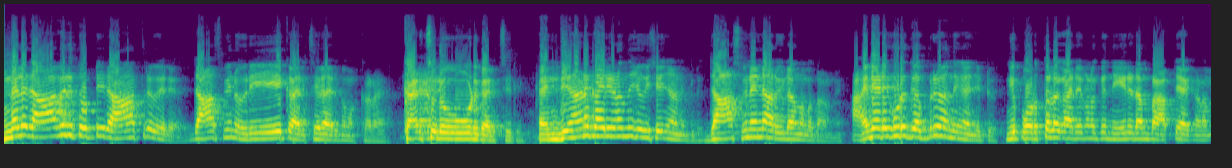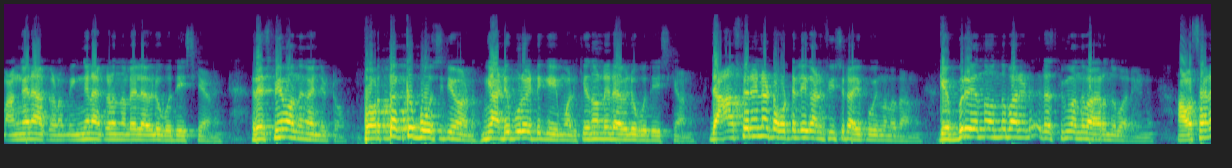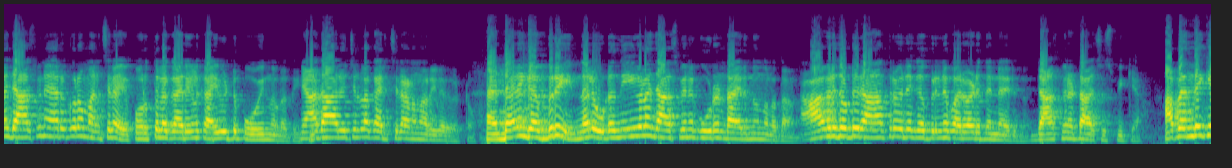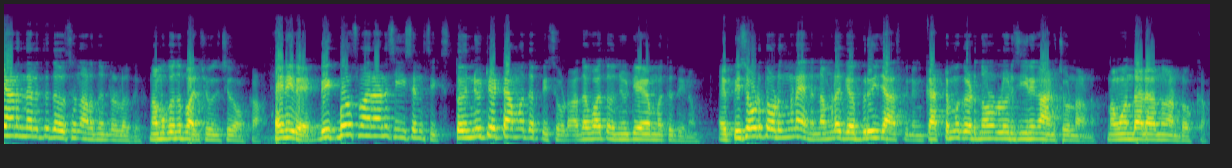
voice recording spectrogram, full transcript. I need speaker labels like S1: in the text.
S1: ഇന്നലെ രാവിലെ തൊട്ട് രാത്രി വരെ ജാസ്മിൻ ഒരേ കരച്ചിലായിരുന്നു മക്കളെ. കരച്ചിലോട് കരച്ചിൽ. എന്തിനാണ് കരയണമെന്ന് ചോദിച്ചു കഴിഞ്ഞാണെങ്കിൽ ജാസ്മിൻ എന്നെ അറിയില്ല എന്നുള്ളതാണ്. അതിന്റെ ഇടയിൽ കൂടെ ഗബ്രി വന്നു കഴിഞ്ഞിട്ട് നീ പുറത്തുള്ള കാര്യങ്ങളൊക്കെ നേരിടാൻ പ്രാപ്തിയാക്കണം അങ്ങനെ ആക്കണം ഇങ്ങനെ ആക്കണം എന്നുള്ള ലെവൽ ഉപദേശിക്കുകയാണ്. രശ്മി വന്നു കഴിഞ്ഞിട്ടോ? പുറത്തൊക്കെ പോസിറ്റീവ് ആണ്. നീ അടിപൊളിയായിട്ട് ഗെയിം കളിക്കുക എന്നുള്ള ലെവൽ ഉപദേശിക്കുകയാണ്. ജാസ്മിൻ എന്നെ ടോട്ടലി കൺഫ്യൂസ്ഡ് ആയി പോയി എന്നുള്ളതാണ്. ഗബ്രി എന്ന് ഒന്ന് പറയുന്നത് രശ്മി വന്ന് വേറൊന്ന് പറയുന്നു അവസാനം ജാസ്മിൻ ഏറെക്കുറെ മനസ്സിലായി പുറത്തുള്ള കാര്യങ്ങൾ കൈവിട്ട് പോയി എന്നുള്ളത്. ഞാൻ അത് ആലോചിച്ചുള്ള കരച്ചിലാണെന്ന് അറിയില്ല കേട്ടോ. എന്തായാലും ഗബ്രി ഇന്നലെ ഉടനീളം ജാസ്മിനെ കൂടെ ഉണ്ടായിരുന്നു എന്നുള്ളതാണ്. ആ ഒരു തൊട്ട് രാത്രി വരെ ഗബ്രിന്റെ പരിപാടി തന്നെ ആയിരുന്നു ജാസ്മിനിട്ട് ആശ്വസിപ്പിക്കുക. അപ്പൊ എന്തൊക്കെയാണ് ഇന്നലത്തെ ദിവസം നടന്നിട്ടുള്ളത്? നമുക്കൊന്ന് പരിശോധിച്ച് നോക്കാം. എനിവേ ബിഗ് ബോസ് മാനാണ് സീസൺ സിക്സ് തൊണ്ണൂറ്റി എട്ടാമത്തെ എപ്പിസോഡ് അഥവാ തൊണ്ണൂറ്റി ഏഴാമത്തെ ദിനം. എപ്പിസോഡ് തുടങ്ങണേ നമ്മുടെ ഗബ്രിയും ജാസ്മിനും കട്ടമ്മ കിടന്നോണ്ടുള്ള ഒരു സീന് കാണിച്ചുകൊണ്ടാണ്. നമ്മൾ എന്തായാലും ഒന്ന് കണ്ടോക്കാം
